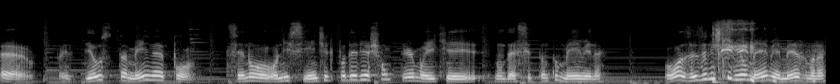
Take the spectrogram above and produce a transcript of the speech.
É, mas Deus também, né, pô, sendo onisciente, ele poderia achar um termo aí que não desse tanto meme, né? Ou às vezes ele queria o meme mesmo, né?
